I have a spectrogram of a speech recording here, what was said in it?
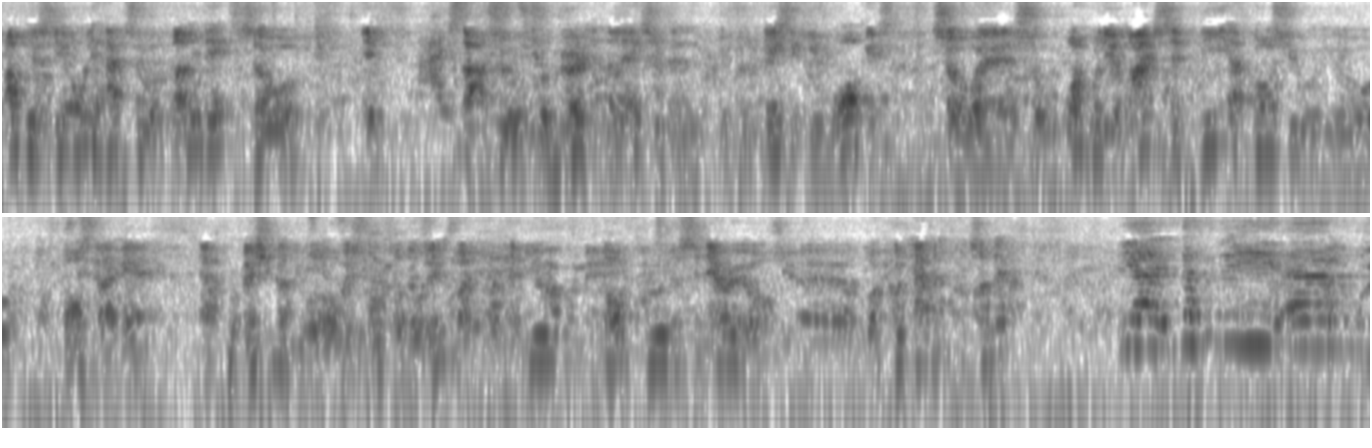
obviously only have to validate. So if it starts to, to hurt in the legs, you can you can basically walk it. So uh, so what will your mindset be? Of course, you you of course like a, a professional, you will always go for the win. But, but have you thought through the scenario? Uh, what could happen on Sunday? Yeah, it's definitely um,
